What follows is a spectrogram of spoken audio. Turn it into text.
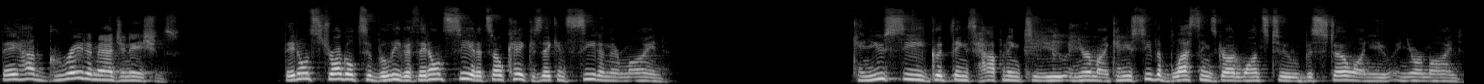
They have great imaginations. They don't struggle to believe. If they don't see it, it's okay because they can see it in their mind. Can you see good things happening to you in your mind? Can you see the blessings God wants to bestow on you in your mind?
